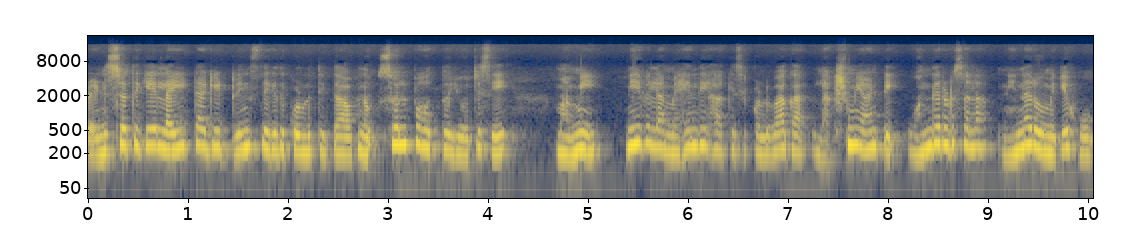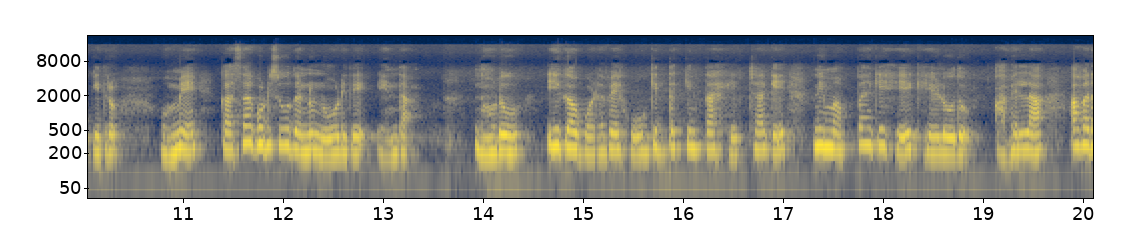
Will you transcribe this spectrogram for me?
ಫ್ರೆಂಡ್ಸ್ ಜೊತೆಗೆ ಲೈಟಾಗಿ ಡ್ರಿಂಕ್ಸ್ ತೆಗೆದುಕೊಳ್ಳುತ್ತಿದ್ದ ಅವನು ಸ್ವಲ್ಪ ಹೊತ್ತು ಯೋಚಿಸಿ, ಮಮ್ಮಿ, ನೀವೆಲ್ಲ ಮೆಹಂದಿ ಹಾಕಿಸಿಕೊಳ್ಳುವಾಗ ಲಕ್ಷ್ಮಿ ಆಂಟಿ ಒಂದೆರಡು ಸಲ ನಿನ್ನ ರೂಮಿಗೆ ಹೋಗಿದ್ರು. ಒಮ್ಮೆ ಕಸ ಗುಡಿಸುವುದನ್ನು ನೋಡಿದೆ, ಎಂದ. ನೋಡು, ಈಗ ಒಡವೆ ಹೋಗಿದ್ದಕ್ಕಿಂತ ಹೆಚ್ಚಾಗಿ ನಿಮ್ಮಪ್ಪನಿಗೆ ಹೇಗೆ ಹೇಳುವುದು ಅವೆಲ್ಲ ಅವರ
